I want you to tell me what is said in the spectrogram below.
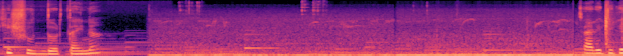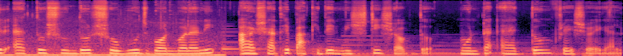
কি সুন্দর, তাই না? চারিদিকের এত সুন্দর সবুজ বনবনানি আর সাথে পাখিদের মিষ্টি শব্দ, মনটা একদম ফ্রেশ হয়ে গেল।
